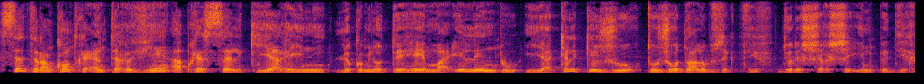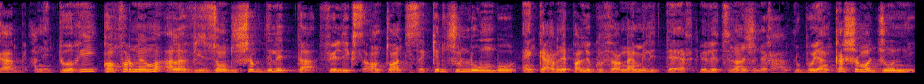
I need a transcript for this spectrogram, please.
cette rencontre intervient après celle qui a réuni le communauté Hema et Lendou il y a quelques jours, toujours dans l'objectif de rechercher une paix durable en Ituri, conformément à la vision du chef de l'État, Félix Antoine Tshisekedi incarné par le gouverneur militaire, le lieutenant général Luboyan Kashamadjouni.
